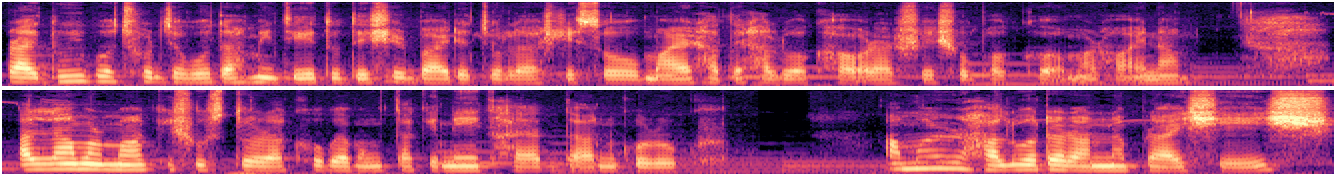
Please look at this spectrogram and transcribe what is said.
প্রায় দুই বছর যাবৎ আমি যেহেতু দেশের বাইরে চলে আসছি সো মায়ের হাতের হালুয়া খাওয়ার আর সে সৌভাগ্য আমার হয় না। আল্লাহ আমার মাকে সুস্থ রাখুক এবং তাকে নেক হায়াত দান করুক। আমার হালুয়াটা রান্না প্রায় শেষ।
